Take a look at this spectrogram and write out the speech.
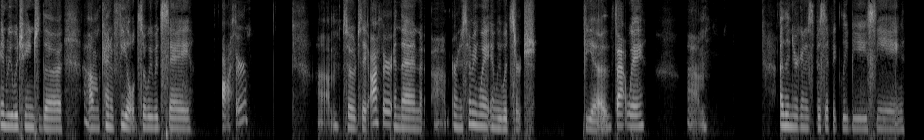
and we would change the um, kind of field. So we would say author. Um, so to say author and then um, Ernest Hemingway and we would search via that way. Um, and then you're going to specifically be seeing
